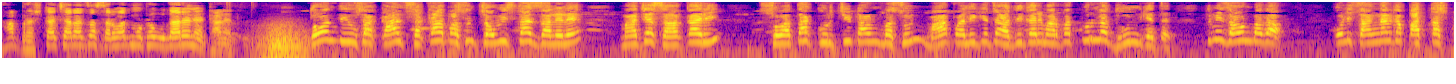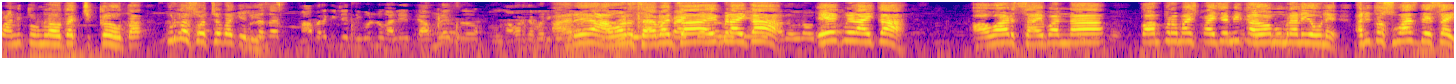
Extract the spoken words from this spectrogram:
हा भ्रष्टाचाराचा सर्वात मोठं उदाहरण आहे ठाण्यातलं. दोन दिवसा काल सकाळपासून चोवीस तास झालेले माझे सहकारी स्वतः खुर्ची टाऊन बसून महापालिकेच्या अधिकारी मार्फत पूर्ण धुवून घेतात. तुम्ही जाऊन बघा. कोणी सांगणार का पाच तास पाणी तुंबला होता चिक्कळ होता? पूर्ण स्वच्छता केली. महापालिकेची निवडणूक आली त्यामुळेच अरे आव्हाड साहेबांचा एक मिनिट ऐका. एक मिनिट ऐका. आव्हाड साहेबांना कॉम्प्रोमाइज पाहिजे मी कळवा मुमराने येऊ नये. आणि तो सुहास देसाई.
